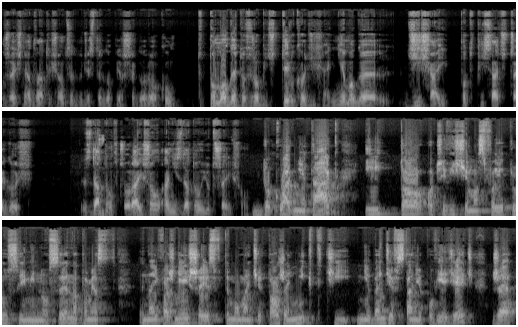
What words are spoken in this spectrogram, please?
września 2021 roku, to, to, mogę to zrobić tylko dzisiaj. Nie mogę dzisiaj podpisać czegoś z datą wczorajszą, ani z datą jutrzejszą. Dokładnie tak. I to oczywiście ma swoje plusy i minusy, natomiast najważniejsze jest w tym momencie to, że nikt ci nie będzie w stanie powiedzieć, że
